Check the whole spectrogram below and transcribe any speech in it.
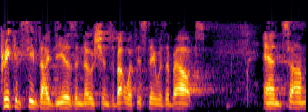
preconceived ideas and notions about what this day was about. And um,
